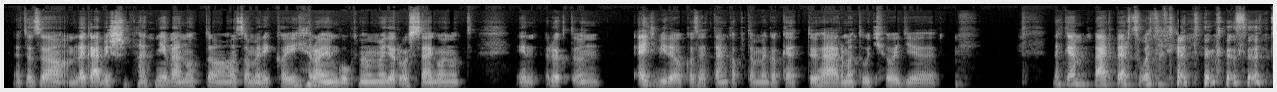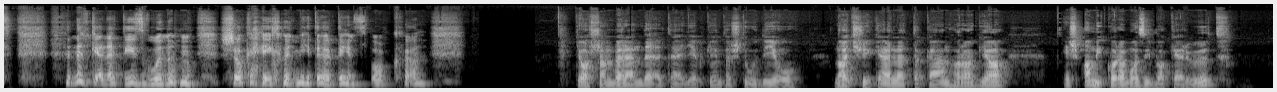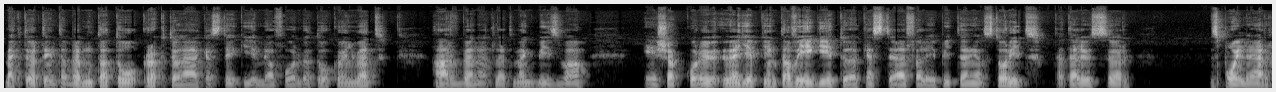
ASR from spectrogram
Tehát az a, legalábbis, hát nyilván ott az amerikai rajongóknak Magyarországon, ott én rögtön egy videókazettán kaptam meg a kettő-hármat, úgyhogy nekem pár perc volt a kettő között. Nem kellett izgulnom sokáig, hogy mi történt Spockkal. Gyorsan berendelte egyébként a stúdió. Nagy siker lett a Kán haragja, és amikor a moziba került, megtörtént a bemutató, rögtön elkezdték írni a forgatókönyvet, Harv Bennett lett megbízva, és akkor ő, ő egyébként a végétől kezdte el felépíteni a sztorit, tehát először spoiler,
